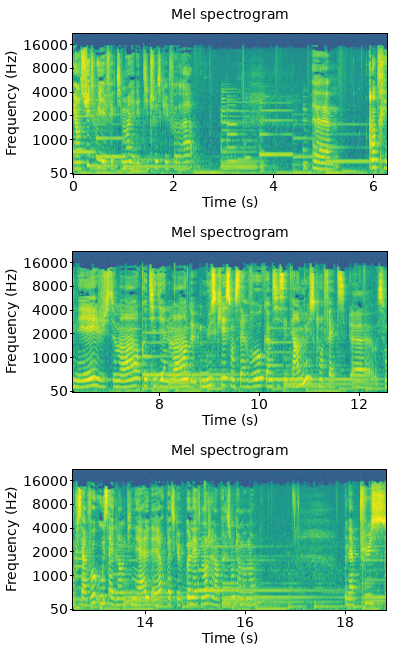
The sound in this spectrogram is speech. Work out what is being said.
Et ensuite, oui, effectivement, il y a des petites choses qu'il faudra euh, entraîner justement quotidiennement, de muscler son cerveau comme si c'était un muscle en fait, euh, son cerveau ou sa glande pinéale d'ailleurs, parce que honnêtement, j'ai l'impression qu'à un moment, on a plus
